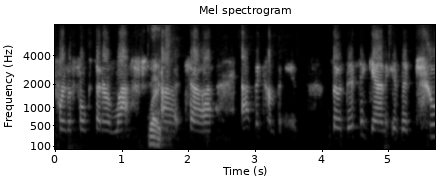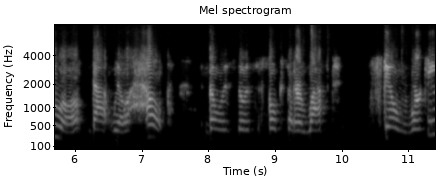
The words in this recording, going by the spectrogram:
for the folks that are left right. at uh, at the companies. So this again is a tool that will help those those folks that are left still working,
